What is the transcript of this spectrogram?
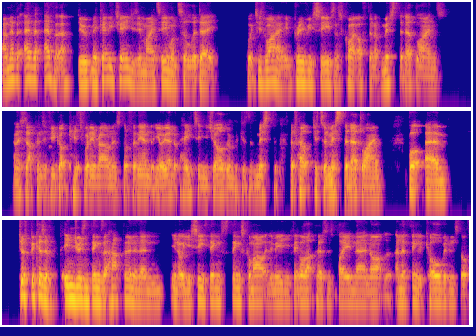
I never ever ever do make any changes in my team until the day, which is why in previous seasons quite often I've missed the deadlines. And this happens if you've got kids running around and stuff, and the end you know you end up hating your children because they've missed they've helped you to miss the deadline. But um, just because of injuries and things that happen, and then you know you see things things come out in the media, you think, oh that person's playing there, not, and the thing with COVID and stuff.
